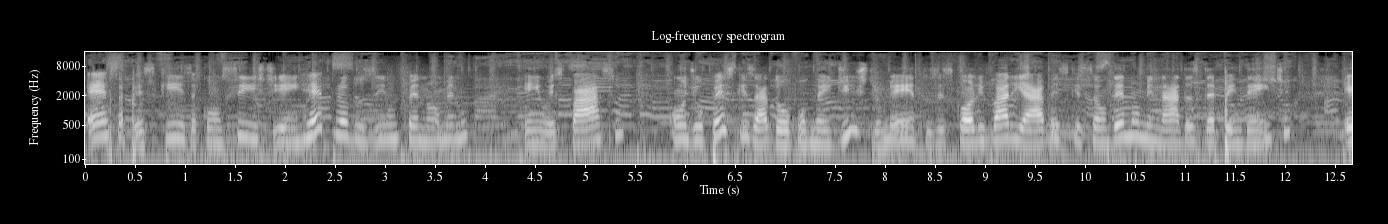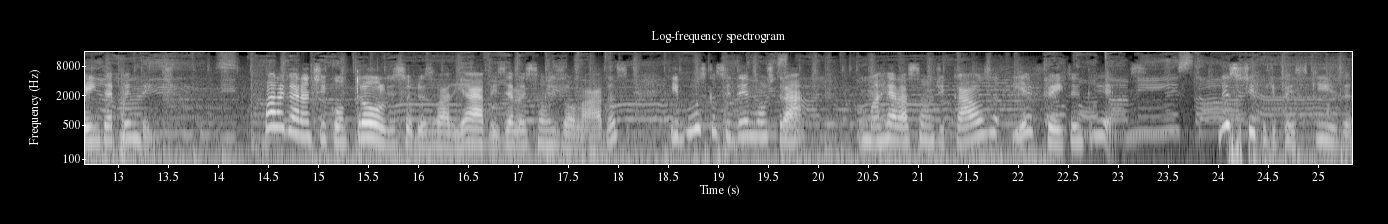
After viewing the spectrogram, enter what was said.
essa pesquisa consiste em reproduzir um fenômeno em um espaço onde o pesquisador, por meio de instrumentos, escolhe variáveis que são denominadas dependente e independente. Para garantir controle sobre as variáveis, elas são isoladas e busca-se demonstrar uma relação de causa e efeito entre elas. Nesse tipo de pesquisa,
